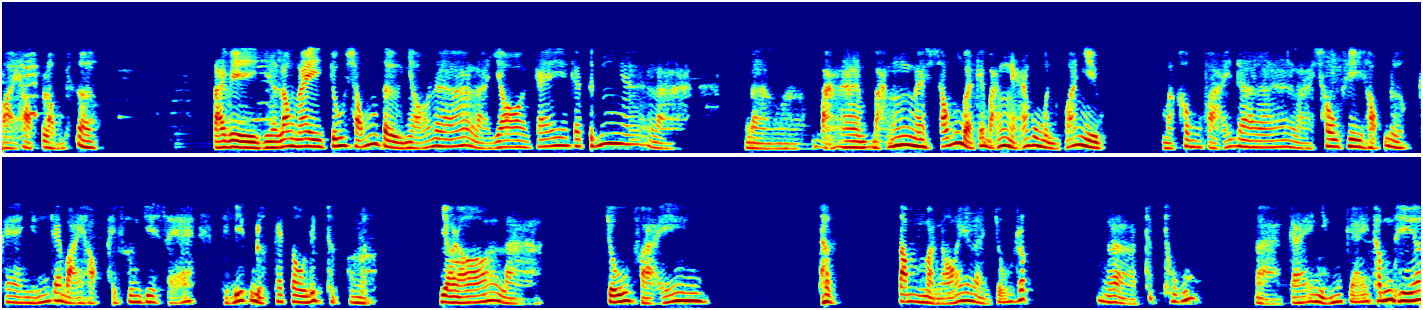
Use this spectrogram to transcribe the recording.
bài học lòng biết ơn tại vì lâu nay chú sống từ nhỏ đó là do cái cái tính là là bản à, bản sống về cái bản ngã của mình quá nhiều mà không phải là sau khi học được cái, những cái bài học thầy Phương chia sẻ thì biết được cái tôi đích thực của mình. Do đó là chú phải thật tâm mà nói là chú rất là thích thú là cái những cái thấm thía,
